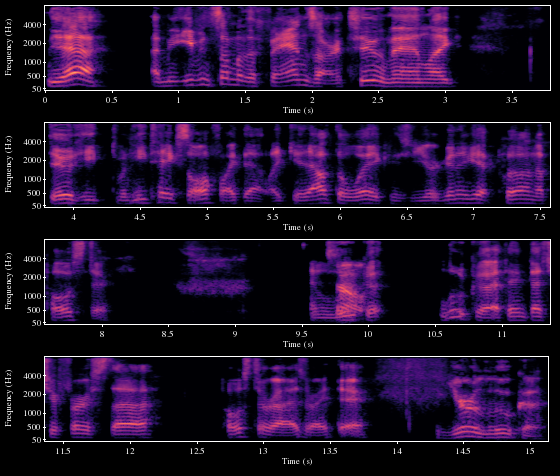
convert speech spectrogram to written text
Yeah, I mean, even some of the fans are too, man. Like, dude, he when he takes off like that, like get out the way because you're gonna get put on the poster. And So- Luka, Luka, I think that's your first uh, posterize right there. You're Luka.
